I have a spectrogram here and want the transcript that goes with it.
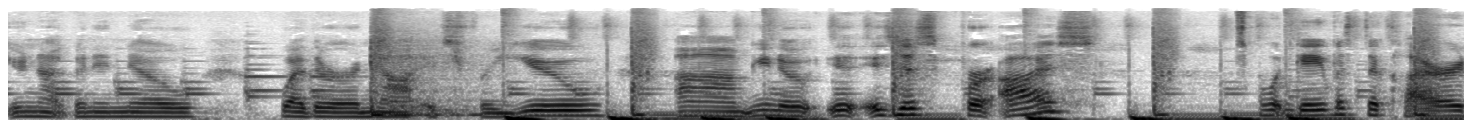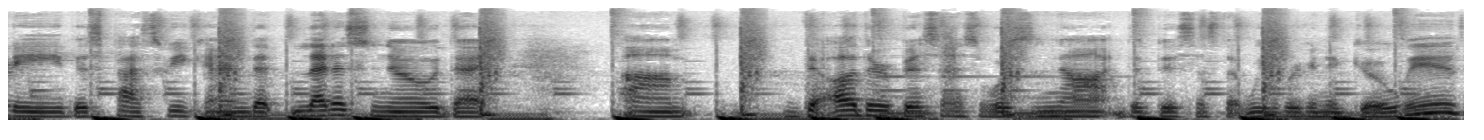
you're not going to know whether or not it's for you. Um, you know it, it's just for us what gave us the clarity this past weekend that let us know that um, the other business was not the business that we were going to go with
